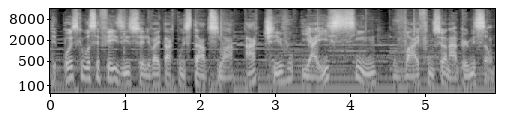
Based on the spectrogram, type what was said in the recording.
Depois que você fez isso, ele vai estar com o status lá ativo e aí sim vai funcionar a permissão.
